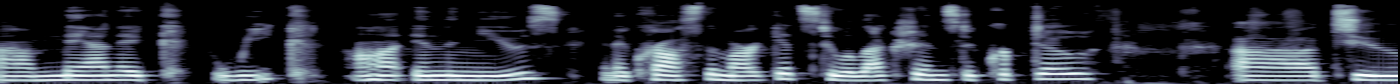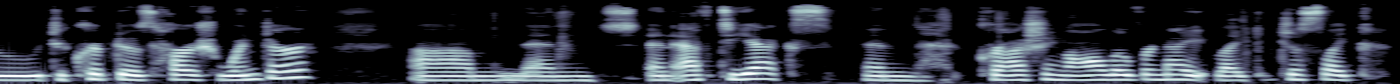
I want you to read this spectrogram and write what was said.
um, manic week uh, in the news and across the markets to elections to crypto uh, to to crypto's harsh winter um, and and FTX and crashing all overnight like just like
